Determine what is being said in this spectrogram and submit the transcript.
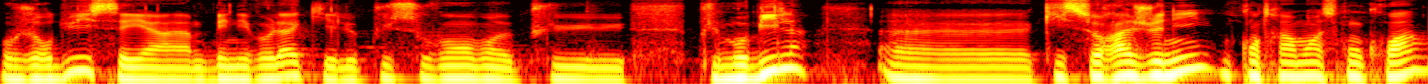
Aujourd'hui, c'est un bénévolat qui est le plus souvent euh, plus, plus mobile, euh, qui se rajeunit, contrairement à ce qu'on croit,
